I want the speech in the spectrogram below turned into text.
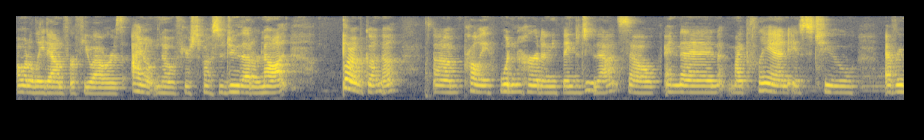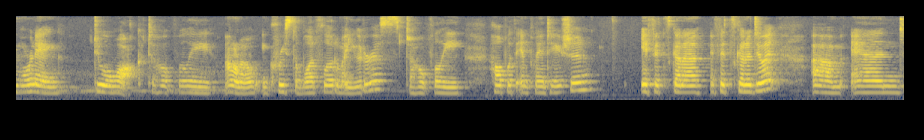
I want to lay down for a few hours. I don't know if you're supposed to do that or not, but I'm gonna. Um, probably wouldn't hurt anything to do that. So, and then my plan is to every morning do a walk to hopefully, I don't know, increase the blood flow to my uterus to hopefully help with implantation if it's gonna if it's gonna do it. Um, and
